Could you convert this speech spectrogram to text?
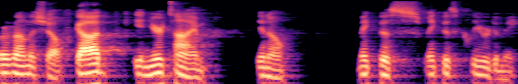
Put it on the shelf. God, in your time, you know, make this make this clear to me.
